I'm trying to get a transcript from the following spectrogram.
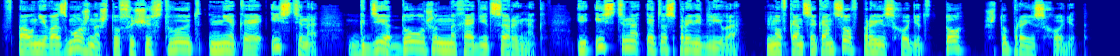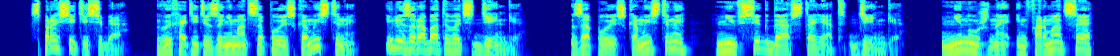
Вполне возможно, что существует некая истина, где должен находиться рынок, и истина это справедливо, но в конце концов происходит то, что происходит. Спросите себя, вы хотите заниматься поиском истины или зарабатывать деньги? За поиском истины не всегда стоят деньги. Ненужная информация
